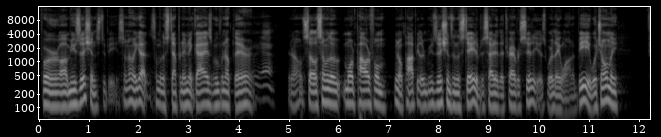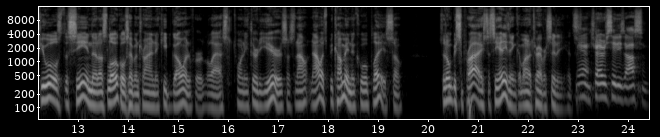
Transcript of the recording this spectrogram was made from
for uh, musicians to be. So no, you got some of the stepping in it guys moving up there. and- Oh, Yeah. you know, so some of the more powerful, you know, popular musicians in the state have decided that Traverse City is where they want to be, which only fuels the scene that us locals have been trying to keep going for the last 20, 30 years. It's now now it's becoming a cool place. So so don't be surprised to see anything come out of Traverse City. It's Man, Traverse City's awesome.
